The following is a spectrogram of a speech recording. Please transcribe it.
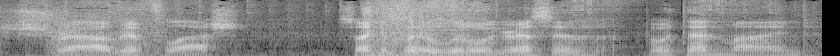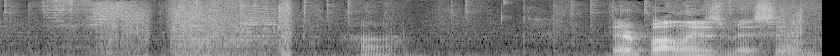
Shroud, we have Flash. So I can play a little aggressive, but with that in mind... Huh. Their bot lane is missing.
